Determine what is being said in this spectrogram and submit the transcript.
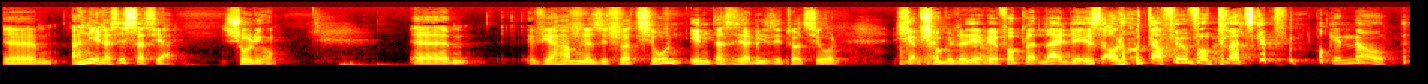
Ähm, ach nee, das ist das ja. Entschuldigung. Ähm, wir haben eine Situation im, das ist ja die Situation. Ich habe schon gedacht, der wäre vom Platz. Nein, der ist auch noch dafür vom Platz geflogen. Genau.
